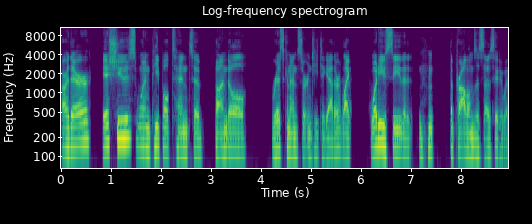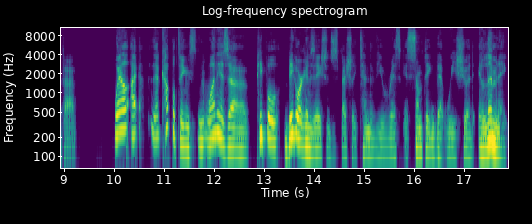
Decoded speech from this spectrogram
Are there issues when people tend to bundle risk and uncertainty together? Like what do you see that the problems associated with that? Well, I, a couple things. One is uh, people, big organizations especially, tend to view risk as something that we should eliminate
